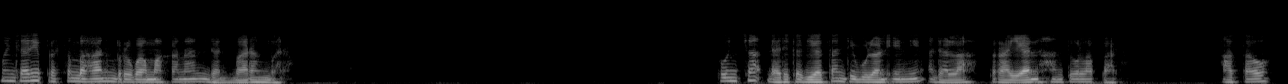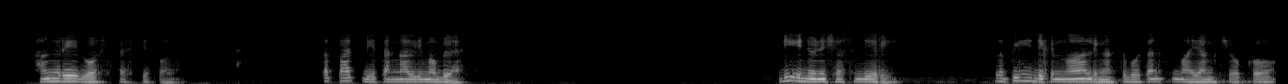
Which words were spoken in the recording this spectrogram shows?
mencari persembahan berupa makanan dan barang-barang. Puncak dari kegiatan di bulan ini adalah perayaan hantu lapar atau Hungry Ghost Festival. Tepat di tanggal 15. Di Indonesia sendiri, lebih dikenal dengan sebutan Semayang Choko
